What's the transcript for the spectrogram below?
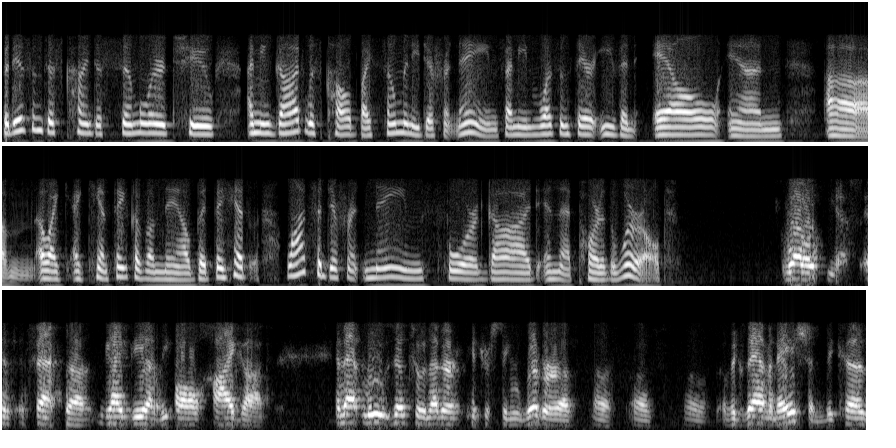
but isn't this kind of similar to? I mean, God was called by so many different names. I mean, wasn't there even El and um oh I I can't think of them now, but they had lots of different names for God in that part of the world. Well, yes. In, in fact, uh, the idea of the All High God, and that moves into another interesting river of of, of, of, of examination because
